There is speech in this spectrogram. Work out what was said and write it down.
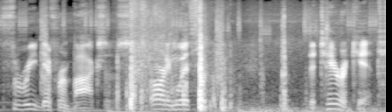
three different boxes, starting with the Terra Kit.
